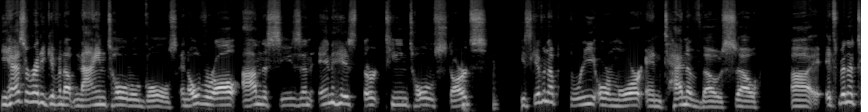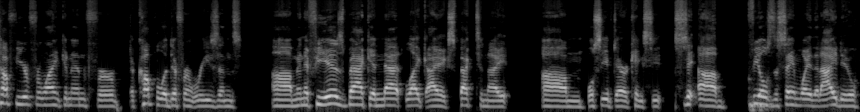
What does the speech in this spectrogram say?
he has already given up 9 total goals and overall on the season in his 13 total starts, he's given up 3 or more in 10 of those. So uh, it's been a tough year for Lankinen for a couple of different reasons. Um, and if he is back in net like I expect tonight, um, we'll see if Derek King see, uh, feels the same way that I do.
